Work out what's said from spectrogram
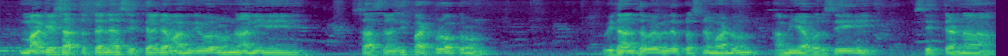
मागे सातत्याने शेतकऱ्याच्या मागणीवरून आणि शासनाची पाठपुरावा करून विधानसभेमध्ये प्रश्न मांडून आम्ही यावर्षी शेतकऱ्यांना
